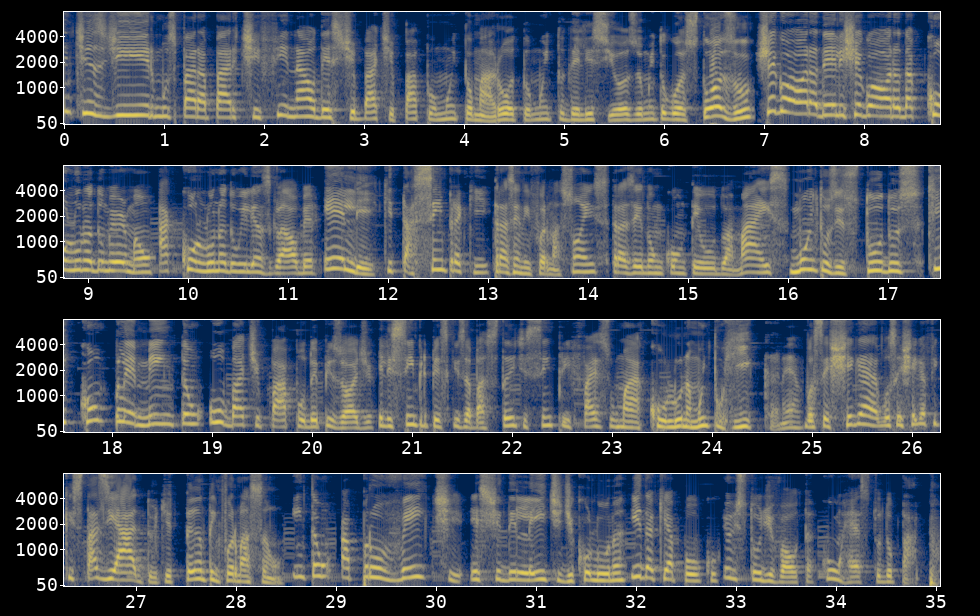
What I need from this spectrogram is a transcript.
antes de irmos para a parte final deste bate-papo muito maroto, muito delicioso, muito gostoso, chegou a hora dele, chegou a hora da coluna do meu irmão, a coluna do Williams Glauber. Ele que tá sempre aqui trazendo informações, trazendo um conteúdo a mais, muitos estudos que complementam o bate-papo do episódio. Ele sempre pesquisa bastante, sempre faz uma coluna muito rica, né? Você chega, você chega fica extasiado de tanta informação. Então aproveite este deleite de coluna e daqui a pouco eu estou de volta com o resto do papo.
